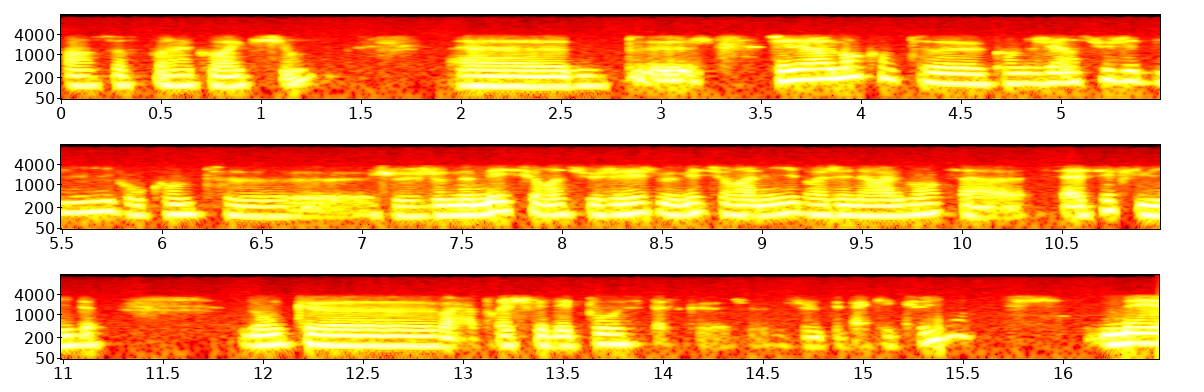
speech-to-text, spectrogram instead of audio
enfin, sauf pour la correction. Euh, généralement, quand, euh, quand j'ai un sujet de livre ou quand euh, je, je, me mets sur un sujet, je me mets sur un livre, généralement, ça, c'est assez fluide. Donc, voilà. Après, je fais des pauses parce que je, je ne fais pas qu'écrire. Mais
